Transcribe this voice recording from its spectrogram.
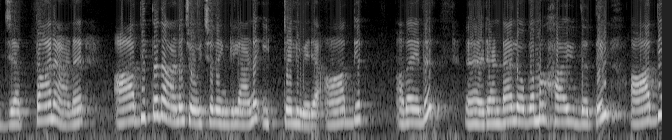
ജപ്പാനാണ് ആദ്യത്തതാണ് ചോദിച്ചതെങ്കിലാണ് ഇറ്റലി വരിക. ആദ്യ അതായത് രണ്ടാം ലോക മഹായുദ്ധത്തിൽ ആദ്യ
